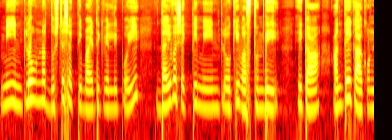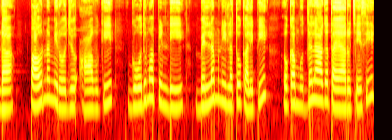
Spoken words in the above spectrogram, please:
మీ ఇంట్లో ఉన్న దుష్టశక్తి బయటికి వెళ్ళిపోయి దైవశక్తి మీ ఇంట్లోకి వస్తుంది. ఇక అంతేకాకుండా పౌర్ణమి రోజు ఆవుకి గోధుమ పిండి బెల్లం నీళ్ళతో కలిపి ఒక ముద్దలాగా తయారు చేసి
